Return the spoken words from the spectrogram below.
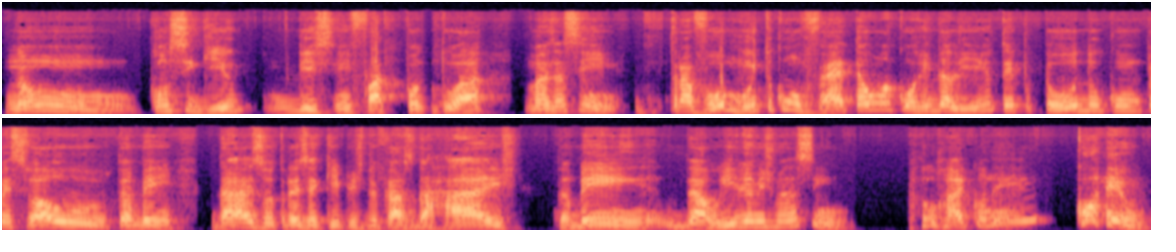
não conseguiu, de, fato, pontuar, mas assim, travou muito com o Vettel uma corrida ali o tempo todo, com o pessoal também das outras equipes, do caso da Haas, também da Williams, mas assim, o Raikkonen correu,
